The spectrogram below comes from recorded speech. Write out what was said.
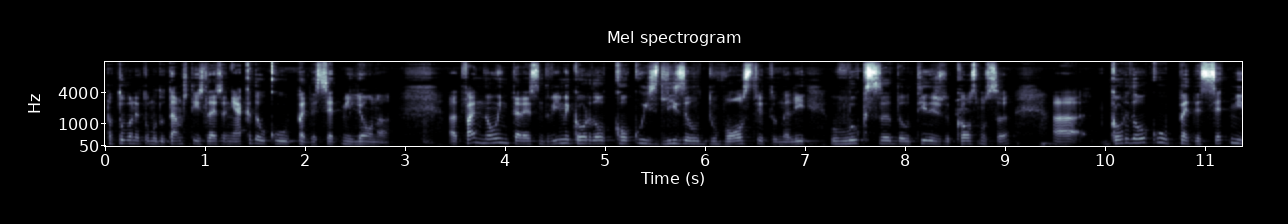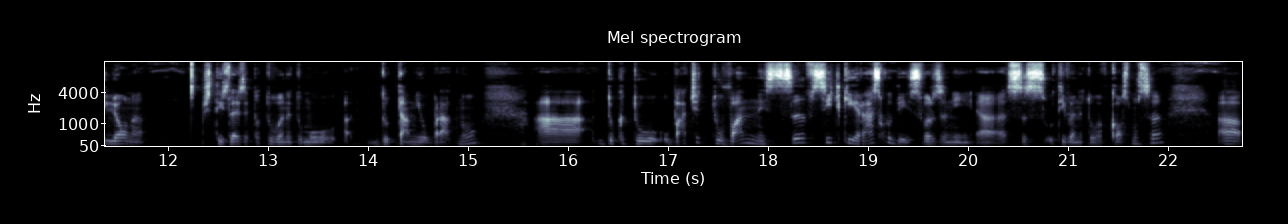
пътуването му до там ще излезе някъде около 50 милиона а, това е много интересно, да видим горе колко излиза удоволствието, нали, лукса да отидеш до космоса. А, горе-долу около 50 милиона ще излезе пътуването му до там и обратно. А, докато обаче това не са всички разходи, свързани а, с отиването в космоса. А,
